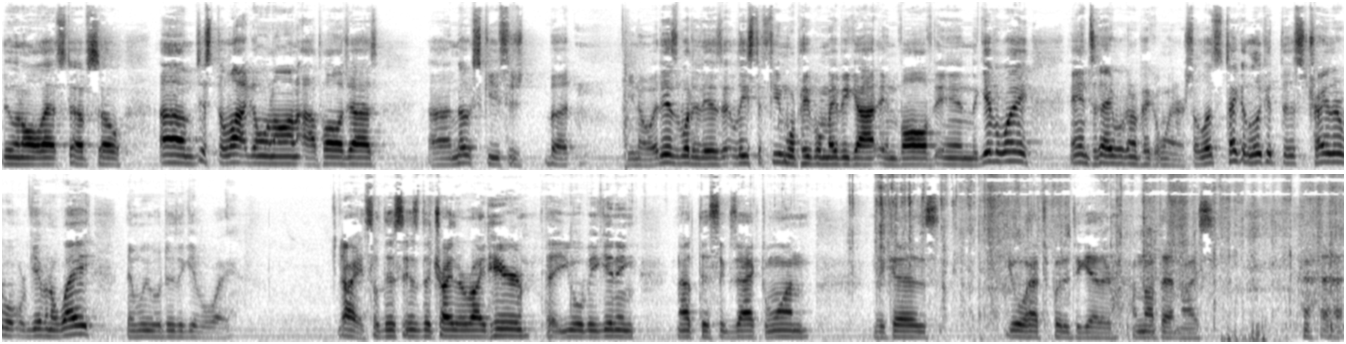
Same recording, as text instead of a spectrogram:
doing all that stuff. So um, just a lot going on. I apologize. Uh, no excuses, but you know, it is what it is. At least a few more people maybe got involved in the giveaway and today we're gonna pick a winner. So let's take a look at this trailer, what we're giving away, then we will do the giveaway. All right, so this is the trailer right here that you will be getting, not this exact one, because you will have to put it together. I'm not that nice.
